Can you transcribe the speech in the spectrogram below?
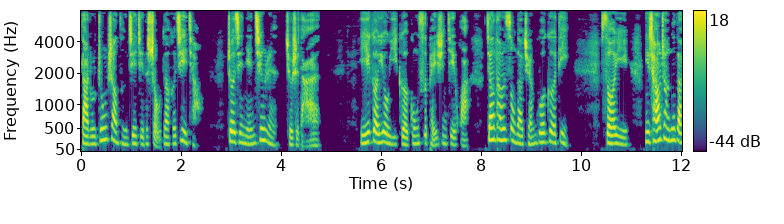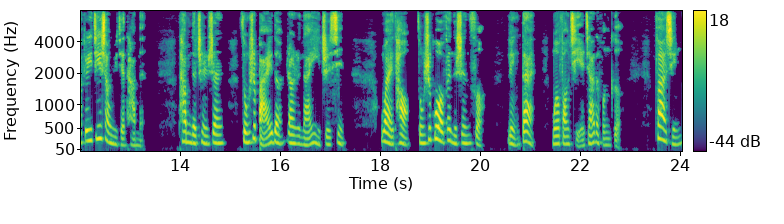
打入中上层阶级的手段和技巧，这些年轻人就是答案。一个又一个公司培训计划将他们送到全国各地，所以你常常能在飞机上遇见他们。他们的衬衫总是白的，让人难以置信；外套总是过分的深色。领带模仿企业家的风格，发型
